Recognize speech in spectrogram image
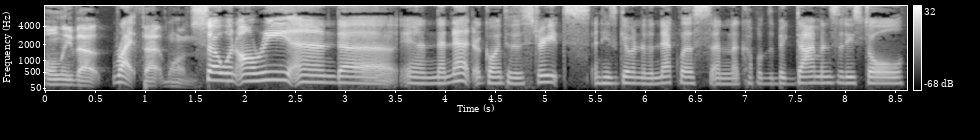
only that Right. that one. So when Henri and uh, and Nanette are going through the streets, and he's giving her the necklace and a couple of the big diamonds that he stole,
